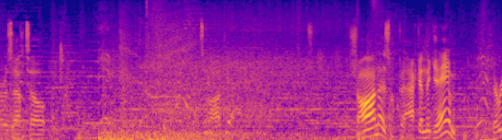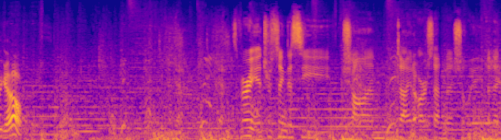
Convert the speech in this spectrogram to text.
Arzaf Tilt. It's not. Sean is back in the game. Here we go. It's very interesting to see Sean die to Arsene initially, and then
